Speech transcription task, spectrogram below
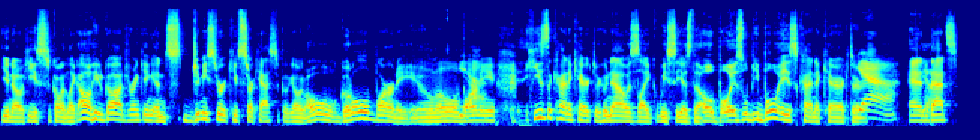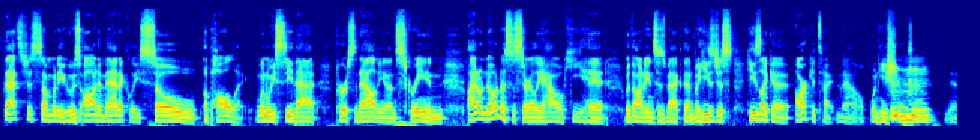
you know he's going like oh he'd go out drinking and S- Jimmy Stewart keeps sarcastically going oh good old Barney you know Yeah. Barney he's the kind of character who now is like we see as the oh boys will be boys kind of character Yeah. and Yeah. that's that's just somebody who's automatically so appalling when we see that personality on screen. I don't know necessarily how he hit with audiences back then, but he's just he's like a archetype now when he shows Mm-hmm. up. Yeah.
